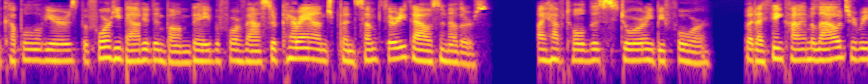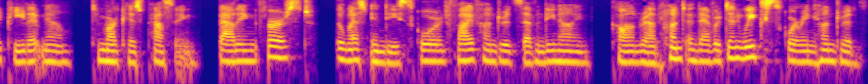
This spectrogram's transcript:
a couple of years before he batted in Bombay before Vasant Paranjpe and some 30,000 others. I have told this story before, but I think I am allowed to repeat it now, to mark his passing. Batting first, the West Indies scored 579, Conrad Hunte and Everton Weekes scoring hundreds,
